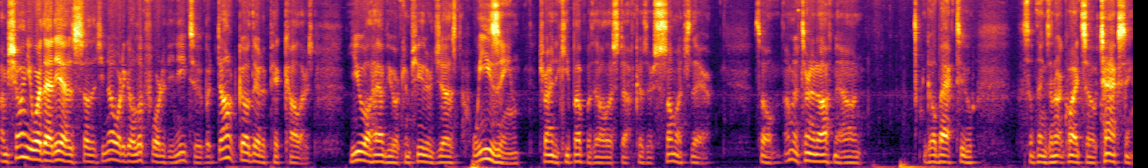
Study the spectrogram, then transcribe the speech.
I'm showing you where that is so that you know where to go look for it if you need to, but don't go there to pick colors. You will have your computer just wheezing trying to keep up with all this stuff because there's so much there. So I'm going to turn it off now and go back to some things that aren't quite so taxing.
